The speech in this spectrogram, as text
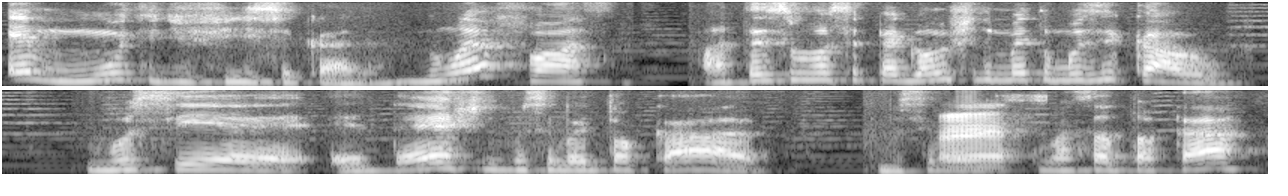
É muito difícil, cara. Não é fácil. Até se você pegar um instrumento musical, você é, é destro, você vai tocar, você vai É. começar a tocar,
